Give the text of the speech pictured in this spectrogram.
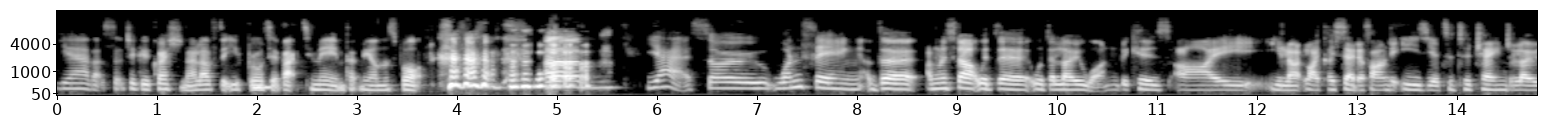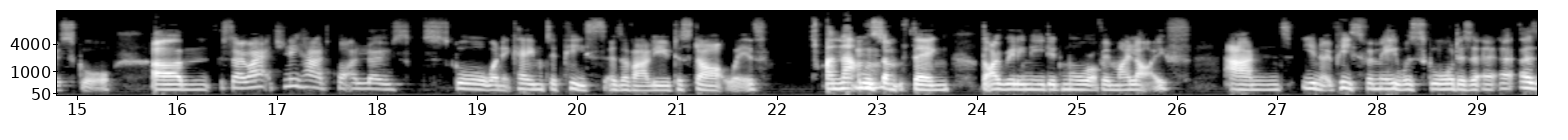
yeah that's such a good question i love that you've brought mm-hmm. it back to me and put me on the spot um, yeah. So one thing that I'm going to start with the with the low one because I, you know, like I said, I found it easier to to change a low score. Um, so I actually had quite a low score when it came to peace as a value to start with, and that mm-hmm. was something that I really needed more of in my life. And you know, peace for me was scored as a, a, a,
